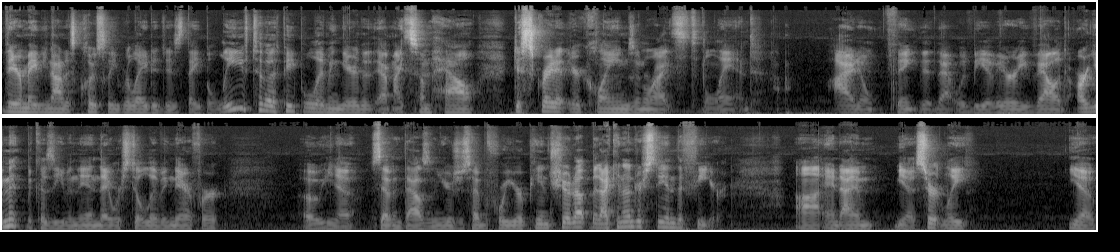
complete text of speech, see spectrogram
they're maybe not as closely related as they believe to the people living there, that that might somehow discredit their claims and rights to the land. I don't think that that would be a very valid argument because even then they were still living there for, oh, you know, 7,000 years or so before Europeans showed up. But I can understand the fear. Uh, and I am, you know, certainly you know,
